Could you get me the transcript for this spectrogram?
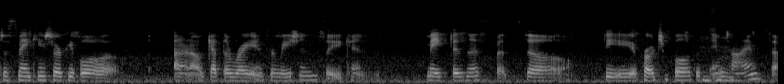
just making sure people I don't know get the right information so you can make business but still be approachable at the same mm-hmm. time. So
